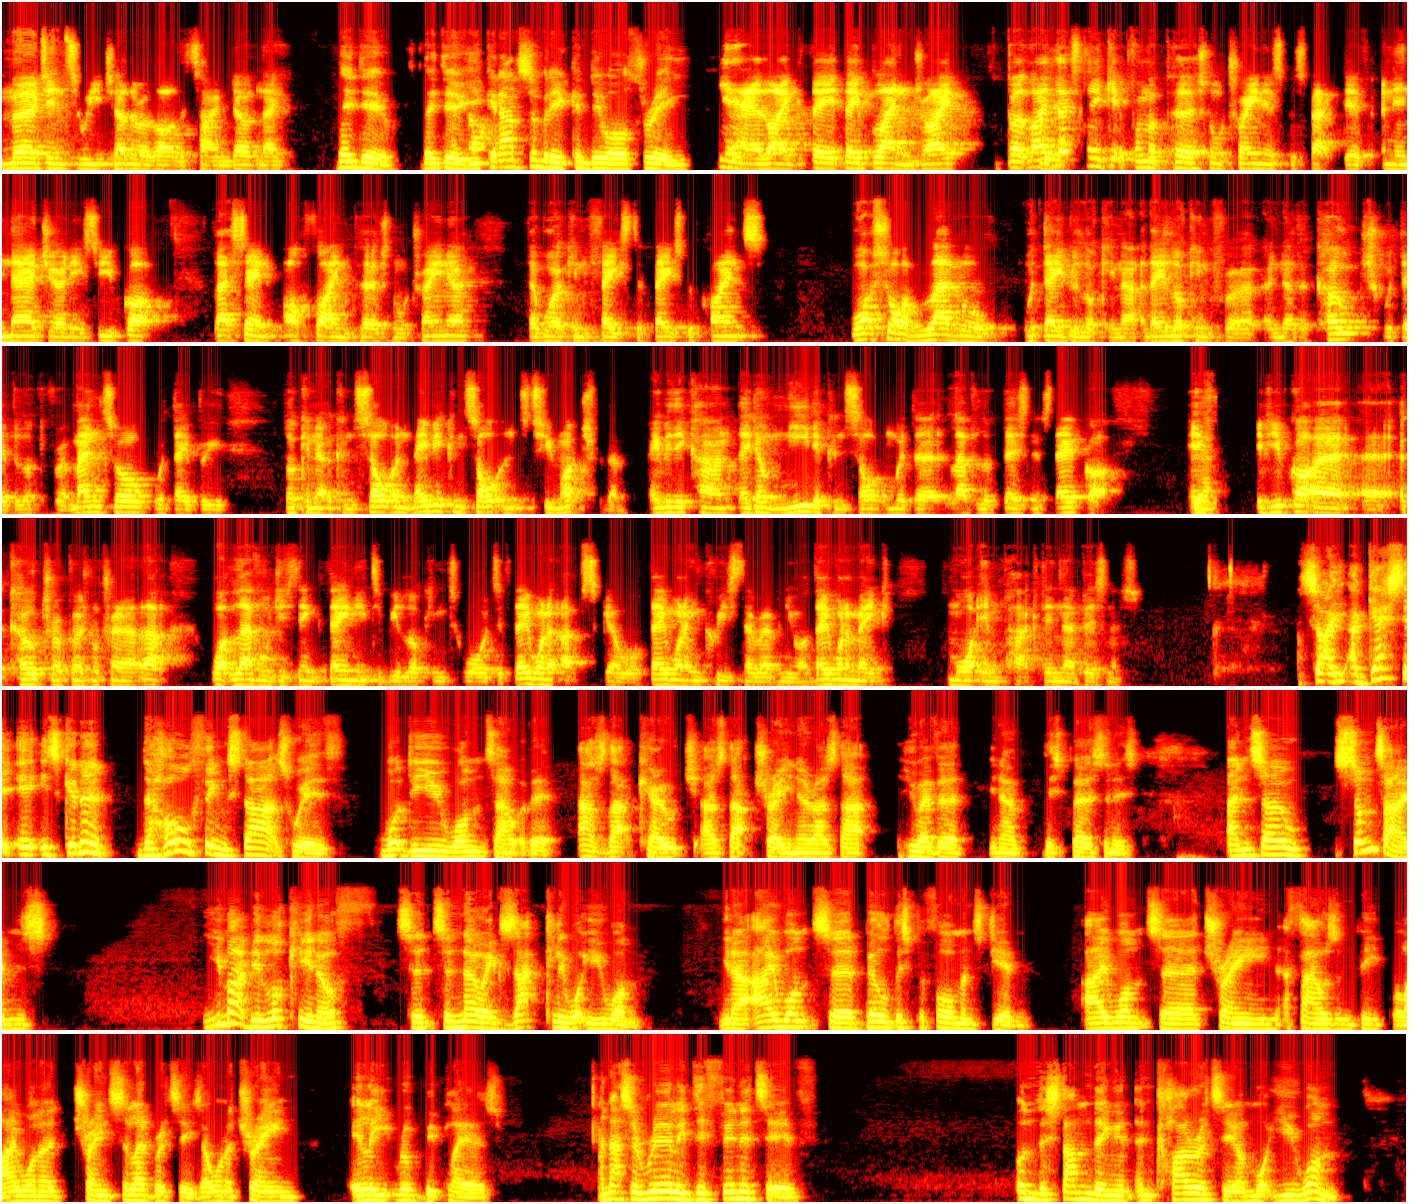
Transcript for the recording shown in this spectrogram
merge into each other a lot of the time, don't they? They do, they do. You can have somebody who can do all three. Yeah, like they, they blend, right? But like, Yeah. let's take it from a personal trainer's perspective and in their journey. So you've got, let's say, an offline personal trainer. They're working face to face with clients. What sort of level would they be looking at? Are they looking for another coach? Would they be looking for a mentor? Would they be looking at a consultant? Maybe a consultant's too much for them. Maybe they can't. They don't need a consultant with the level of business they've got. If Yeah. if you've got a, a, a coach or a personal trainer like that, what level do you think they need to be looking towards if they want to upskill, or they want to increase their revenue, or they want to make more impact in their business? So I, I guess it- it's gonna. The whole thing starts with what do you want out of it as that coach, as that trainer, as that whoever you know this person is. And so sometimes you might be lucky enough to to know exactly what you want. You know, I want to build this performance gym. I want to train a thousand people. I want to train celebrities. I want to train elite rugby players. And that's a really definitive understanding and, clarity on what you want.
